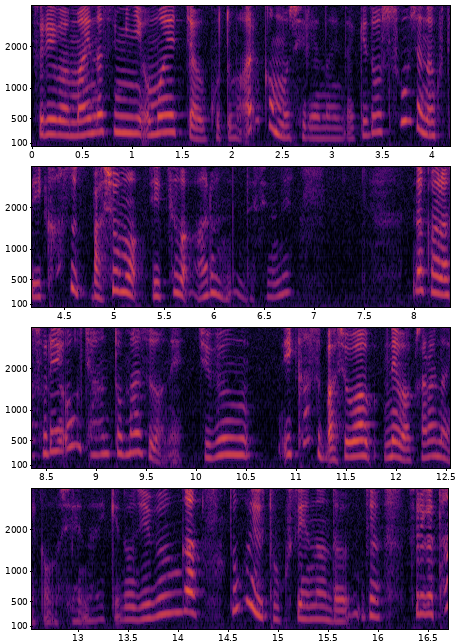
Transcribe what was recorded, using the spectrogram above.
それはマイナスに思えちゃうこともあるかもしれないんだけどそうじゃなくて生かす場所も実はあるんですよね。だからそれをちゃんとまずはね自分生かす場所はねわからないかもしれないけど自分がどういう特性なんだろう。じゃあそれが短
